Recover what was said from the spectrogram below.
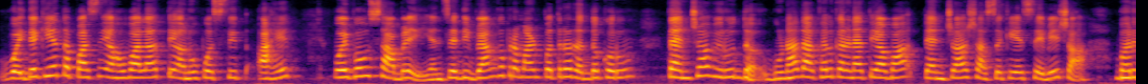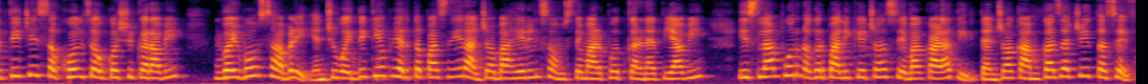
वैद्यकीय तपासणी अहवालात ते अनुपस्थित आहेत. वैभव साबळे यांचे दिव्यांग प्रमाणपत्र रद्द करून त्यांच्या विरुद्ध गुन्हा दाखल करण्यात यावा. त्यांच्या शासकीय सेवेच्या भरतीची सखोल चौकशी करावी. वैभव साबळे यांची वैद्यकीय फेरतपासणी राज्याबाहेरील संस्थेमार्फत करण्यात यावी. इस्लामपूर नगरपालिकेच्या सेवा काळातील त्यांच्या कामकाजाची तसेच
